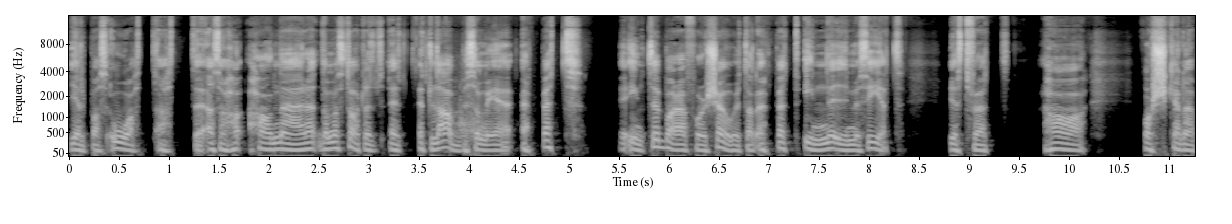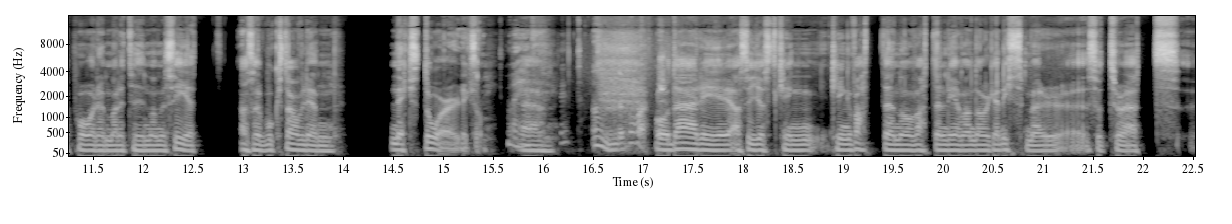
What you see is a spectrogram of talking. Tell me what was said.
hjälpas åt att alltså, ha, ha nära, de har startat ett, ett labb som är öppet inte bara for show, utan öppet inne i museet. Just för att ha forskarna på det maritima museet, alltså bokstavligen next door. Liksom. Eh, Underbart. Och där är, alltså just kring, kring vatten och vattenlevande organismer, eh, så tror jag att eh,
